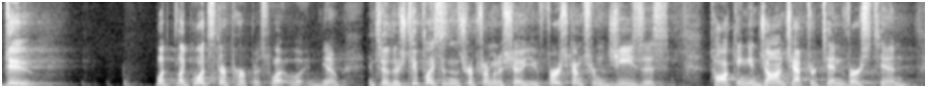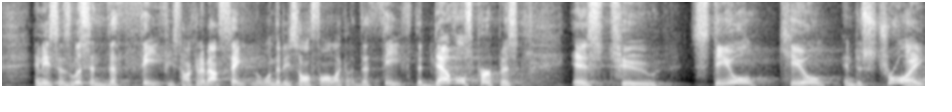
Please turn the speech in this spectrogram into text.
do? What, like, what's their purpose? What, what, you know, and so there's two places in the scripture I'm going to show you. First comes from Jesus talking in John chapter 10, verse 10. And he says, Listen, the thief, he's talking about Satan, the one that he saw fall like the thief. The devil's purpose is to steal, kill, and destroy.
